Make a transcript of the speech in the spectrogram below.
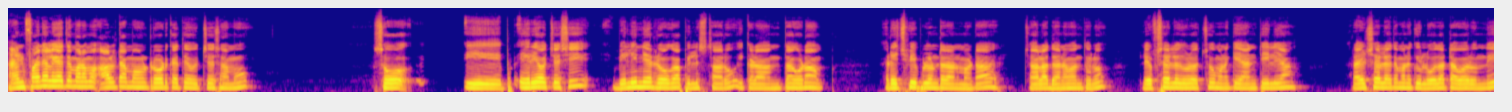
అండ్ ఫైనల్గా అయితే మనం ఆల్టా మౌంట్ రోడ్కి అయితే వచ్చేసాము. సో ఈ ఏరియా వచ్చేసి బిలినియర్ రోగా పిలుస్తారు. ఇక్కడ అంతా కూడా రిచ్ పీపుల్ ఉంటారు అనమాట చాలా ధనవంతులు. లెఫ్ట్ సైడ్లో చూడొచ్చు మనకి యాంటీలియా. రైట్ సైడ్లో అయితే మనకి లోదా టవర్ ఉంది.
